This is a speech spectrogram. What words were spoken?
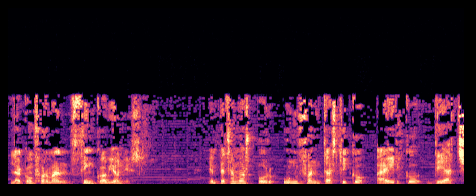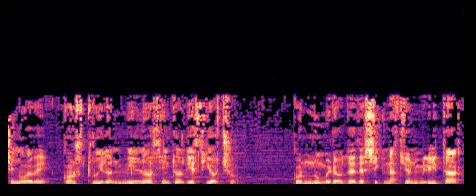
la conforman cinco aviones. Empezamos por un fantástico Airco DH-9 construido en 1918, con número de designación militar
